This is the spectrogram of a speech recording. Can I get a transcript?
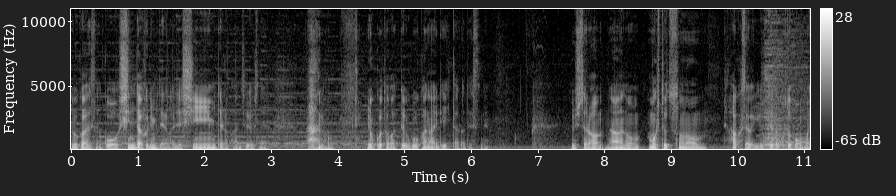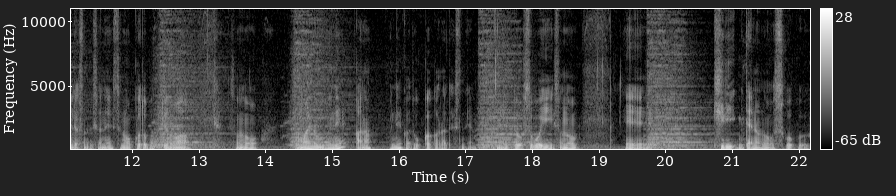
僕はですね、こう、死んだふりみたいな感じで、シーンみたいな感じでですね、あの、横たわって動かないでいたらですね、そしたら、あの、もう一つその、博士が言ってた言葉を思い出すんですよね。その言葉っていうのは、その、お前の胸かな？胸かどっかからですね、えっ、ー、と、すごい、その、えー、霧みたいなのをすごく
